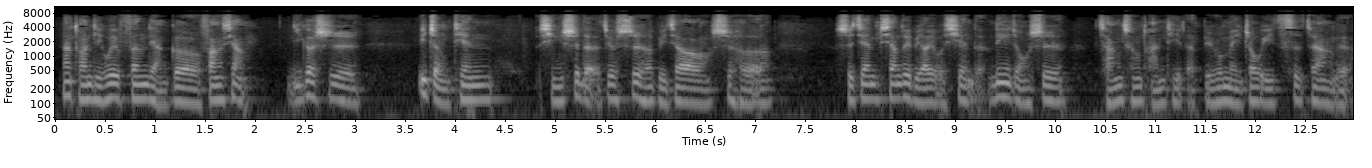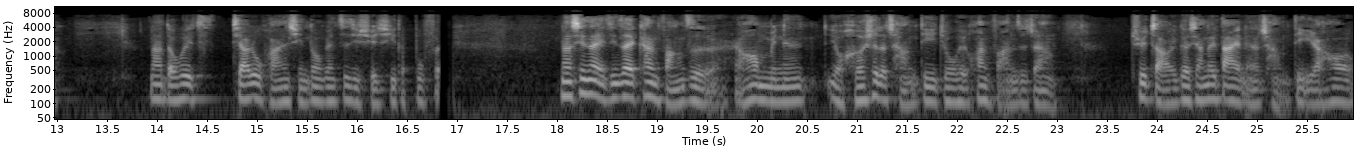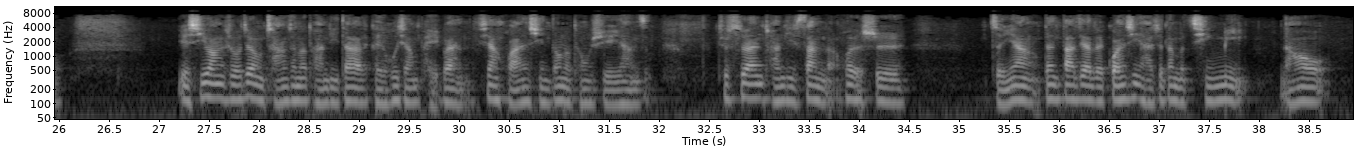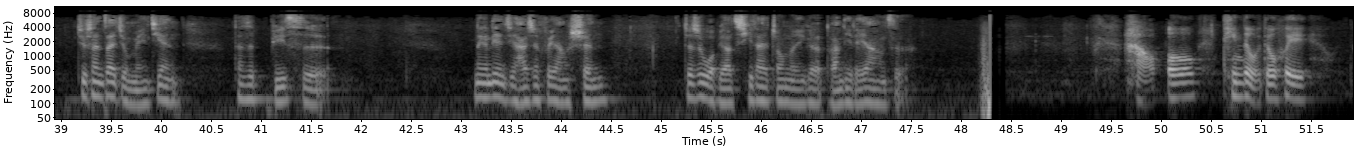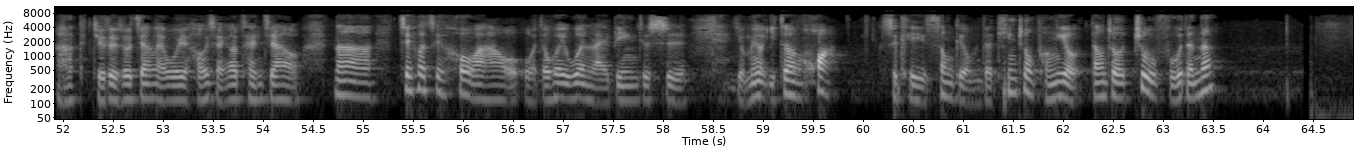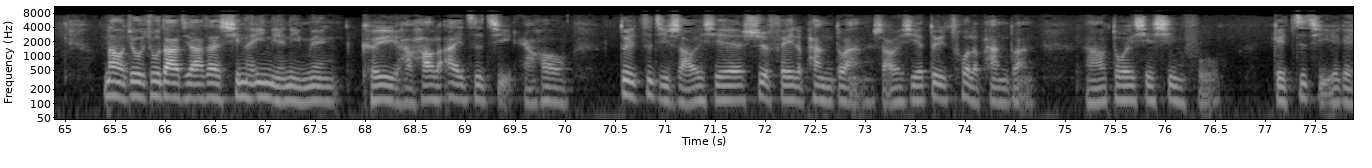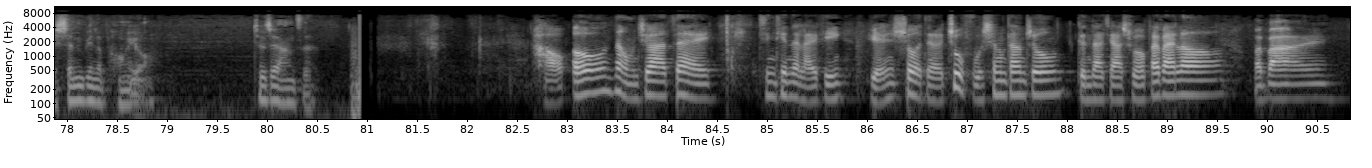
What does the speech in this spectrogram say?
那团体会分两个方向，一个是一整天形式的，就适合比较适合时间相对比较有限的；另一种是长程团体的，比如每周一次这样的，那都会加入华人行动跟自己学习的部分。那现在已经在看房子，然后明年有合适的场地就会换房子这样。去找一个相对大一点的场地，然后也希望说这种长程的团体大家可以互相陪伴，像华人行动的同学一样子。就虽然团体散了或者是怎样，但大家的关系还是那么亲密。然后就算再久没见，但是彼此那个链接还是非常深。这是我比较期待中的一个团体的样子。好哦，听得我都会。啊，觉得说将来我也好想要参加哦。那最后最后啊，我我都会问来宾，就是有没有一段话是可以送给我们的听众朋友当做祝福的呢？那我就祝大家在新的一年里面可以好好的爱自己，然后对自己少一些是非的判断，少一些对错的判断，然后多一些幸福，给自己也给身边的朋友，就这样子。好哦，那我们就要在今天的来宾袁硕的祝福声当中跟大家说拜拜喽，拜拜。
